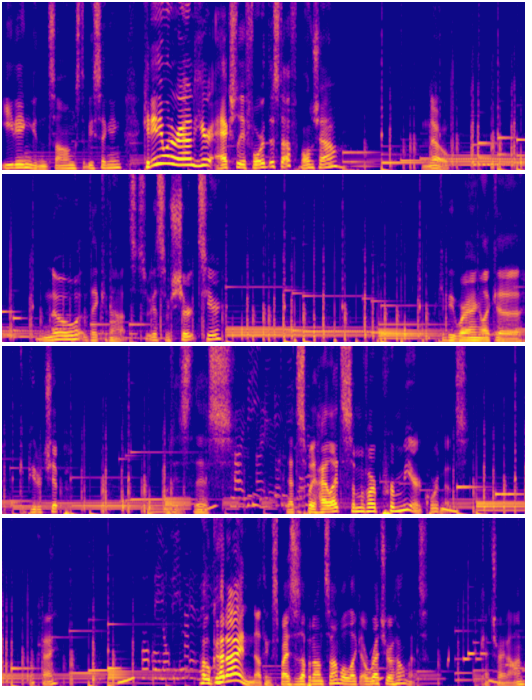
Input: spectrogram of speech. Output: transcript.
eating and songs to be singing? Can anyone around here actually afford this stuff? Bon? No. No, they cannot. So we got some shirts here. I could be wearing, like, a computer chip. What is this? That display highlights some of our premier coordinates. Okay. Oh, good eye! Nothing spices up an ensemble like a retro helmet. Can I try it on?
